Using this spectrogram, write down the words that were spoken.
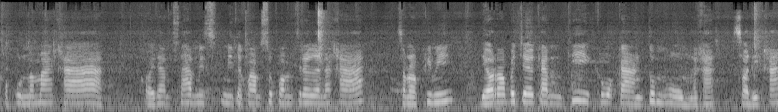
ขอบคุณมากๆค่ะ ขอให้ท่านทราบมีมีแต่ความสุขความเจริญนะคะสำหรับคลิปนี้ เดี๋ยวเราไปเจอกันที่ครัวกลางตุ้มโฮมนะคะ สวัสดีค่ะ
